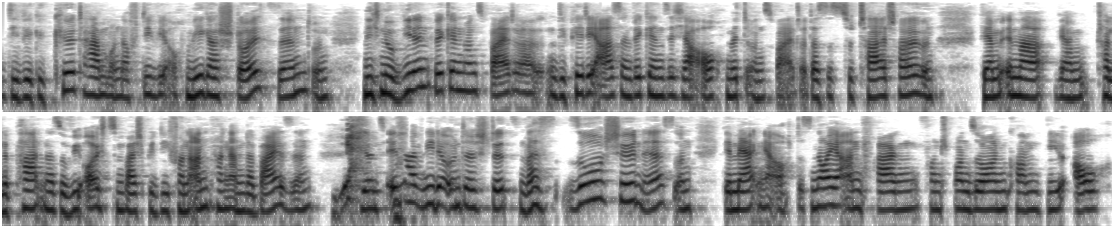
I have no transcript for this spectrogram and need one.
die wir gekürt haben und auf die wir auch mega stolz sind. Und nicht nur wir entwickeln uns weiter, die PDAs entwickeln sich ja auch mit uns weiter. Das ist total toll. Und wir haben immer, wir haben tolle Partner, so wie euch zum Beispiel, die von Anfang an dabei sind, yeah. die uns immer wieder unterstützen, was so schön ist. Und wir merken ja auch, dass neue Anfragen von Sponsoren kommen, die auch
